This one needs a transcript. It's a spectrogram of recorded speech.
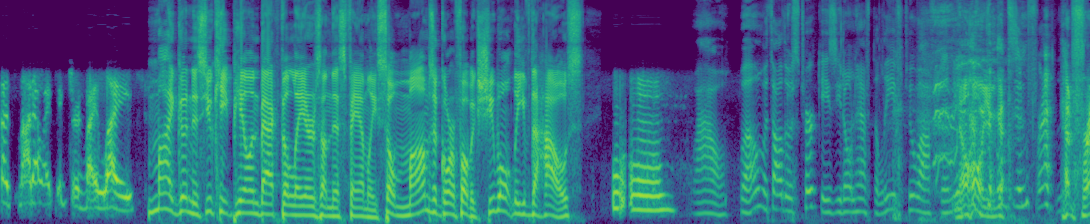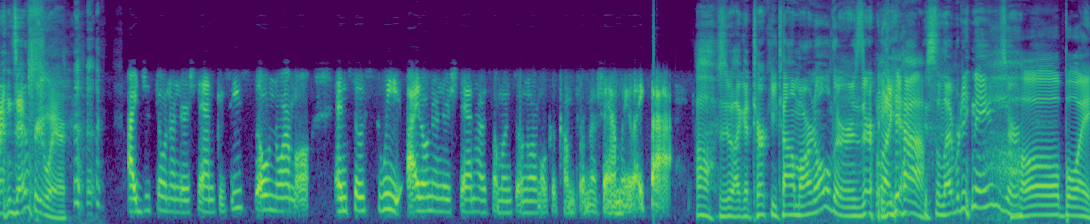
That's not how I pictured my life. My goodness, you keep peeling back the layers on this family. So mom's agoraphobic. She won't leave the house. Mm-mm. Wow. Well, with all those turkeys, you don't have to leave too often. You No, you've got- built-in friends. Got friends everywhere. I just don't understand because he's so normal and so sweet. I don't understand how someone so normal could come from a family like that. Oh, is there like a turkey Tom Arnold or is there like Yeah. celebrity names or Oh boy.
